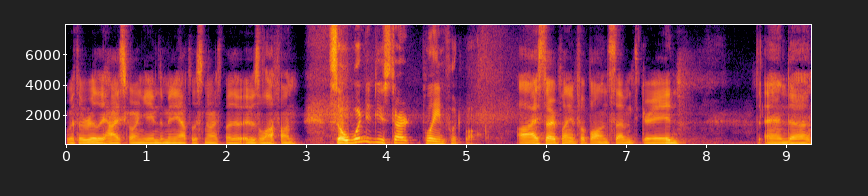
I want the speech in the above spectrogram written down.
with a really high scoring game to Minneapolis North, but it, was a lot of fun. So, when did you start playing football? Uh, I started playing football in seventh grade and uh,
